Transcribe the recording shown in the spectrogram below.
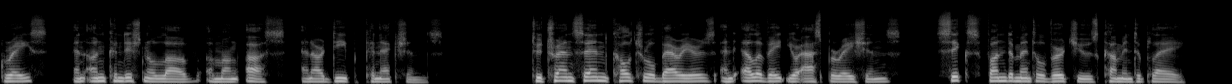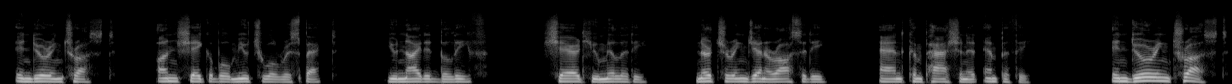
grace, and unconditional love among us and our deep connections. To transcend cultural barriers and elevate your aspirations, six fundamental virtues come into play enduring trust, unshakable mutual respect, united belief, shared humility, nurturing generosity, and compassionate empathy. Enduring trust,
